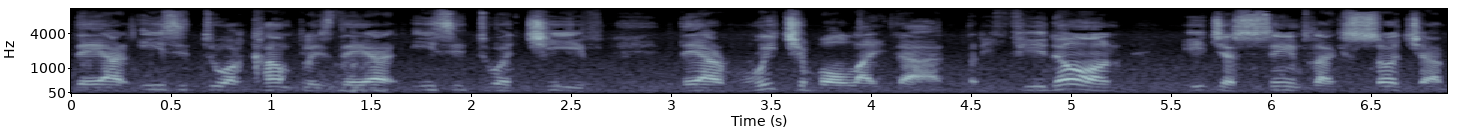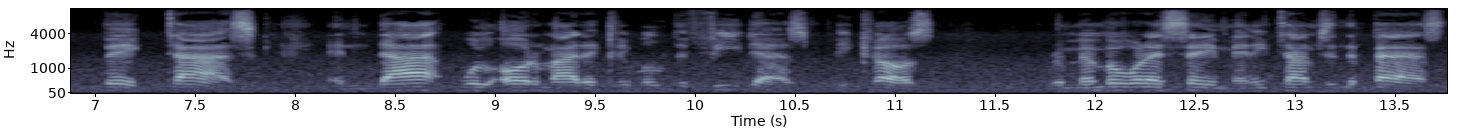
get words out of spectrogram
They are easy to accomplish, they are easy to achieve, they are reachable like that. But if you don't, it just seems like such a big task and that will automatically will defeat us because remember what I say many times in the past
